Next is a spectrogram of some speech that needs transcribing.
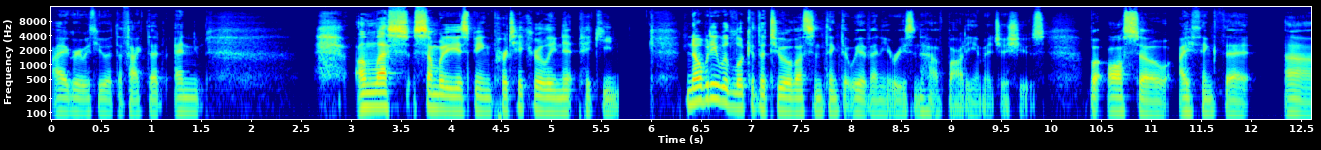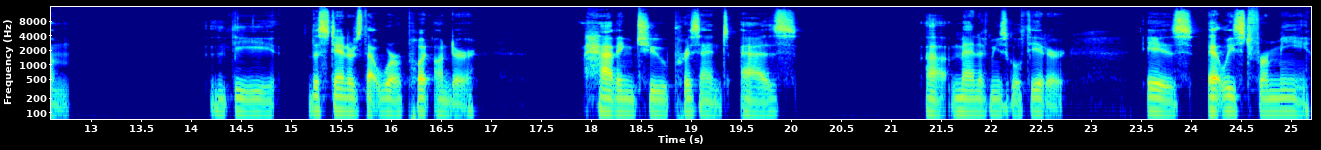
I agree with you at the fact that, and unless somebody is being particularly nitpicky, nobody would look at the two of us and think that we have any reason to have body image issues. But also, I think that um, the the standards that we're put under having to present as uh, men of musical theater is, at least for me,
